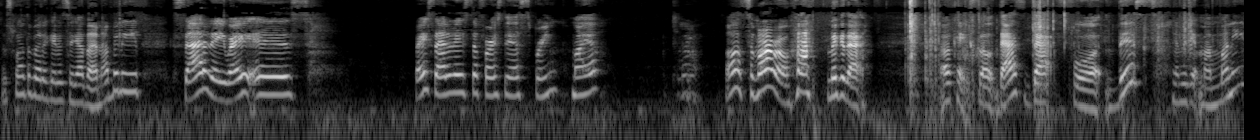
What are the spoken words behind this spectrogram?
this weather better get it together. And I believe Saturday, right, is, right, Saturday is the first day of spring, Maya? Tomorrow. Oh, tomorrow. Ha, look at that. Okay, so that's that for this. Let me get my money.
